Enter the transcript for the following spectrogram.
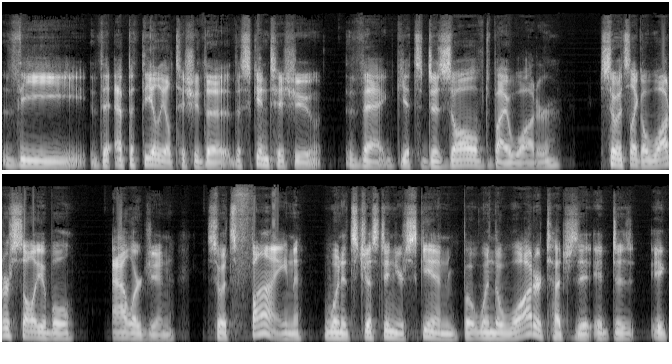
the the epithelial tissue, the the skin tissue that gets dissolved by water. So it's like a water soluble allergen. So it's fine when it's just in your skin, but when the water touches it, it does it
